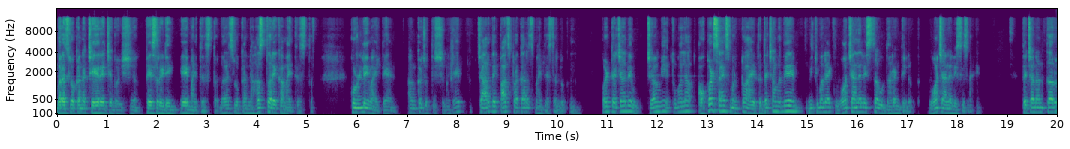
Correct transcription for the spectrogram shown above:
बऱ्याच लोकांना चेहऱ्याचे भविष्य फेस रिडिंग हे माहिती असतं. बऱ्याच लोकांना हस्तरेखा माहिती असतं. कुंडली माहिती आहे अंक ज्योतिष्य म्हणजे हे चार ते पाच प्रकारच माहिती असतात लोकांना. पण त्याच्यामध्ये जेव्हा मी तुम्हाला ऑकर्ड सायन्स म्हणतो आहे तर त्याच्यामध्ये मी तुम्हाला एक वॉच अनालिस्टचं उदाहरण दिलं. वॉच अनालिसिस आहे. त्याच्यानंतर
